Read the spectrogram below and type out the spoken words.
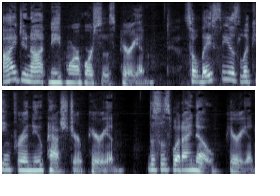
I do not need more horses, period. So Lacey is looking for a new pasture, period. This is what I know, period.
